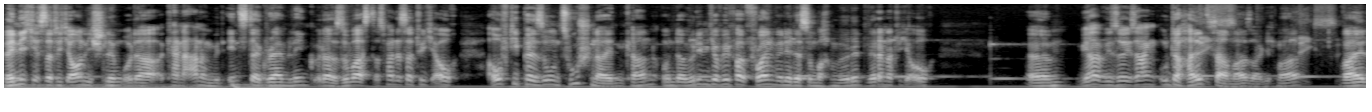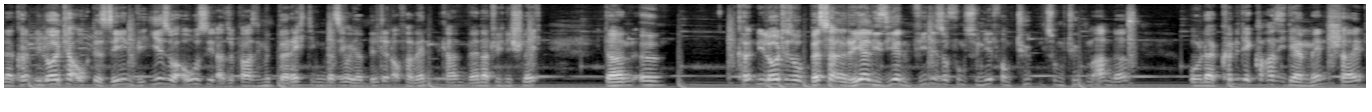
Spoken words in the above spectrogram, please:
Wenn nicht, ist natürlich auch nicht schlimm oder keine Ahnung, mit Instagram-Link oder sowas, dass man das natürlich auch auf die Person zuschneiden kann. Und da würde ich mich auf jeden Fall freuen, wenn ihr das so machen würdet. Wäre dann natürlich auch ähm, ja, wie soll ich sagen, unterhaltsamer, sag ich mal. Weil dann könnten die Leute auch das sehen, wie ihr so aussieht, also quasi mit Berechtigung, dass ich euer Bild dann auch verwenden kann, wäre natürlich nicht schlecht. Dann äh, könnten die Leute so besser realisieren, wie das so funktioniert vom Typen zum Typen anders. Und da könntet ihr quasi der Menschheit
